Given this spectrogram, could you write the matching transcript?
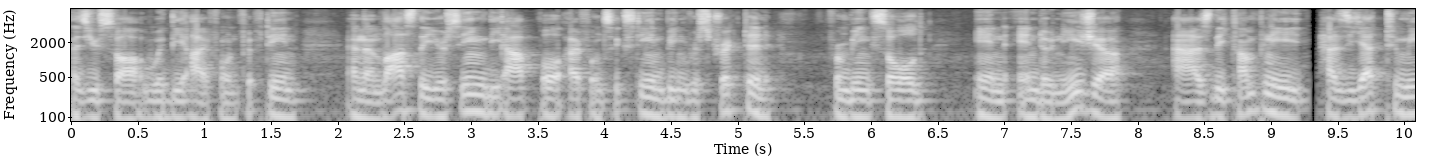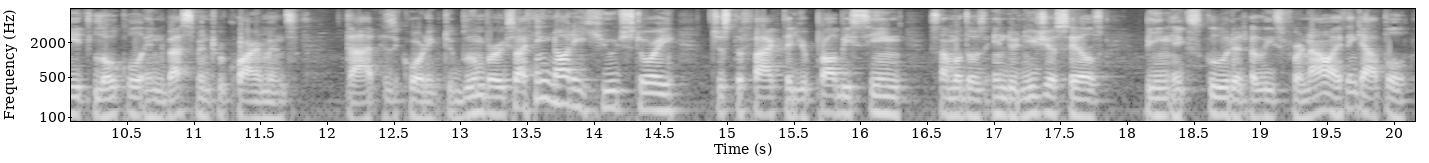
as you saw with the iPhone 15. And then lastly, you're seeing the Apple iPhone 16 being restricted from being sold in Indonesia as the company has yet to meet local investment requirements that is according to Bloomberg. So I think not a huge story, just the fact that you're probably seeing some of those Indonesia sales being excluded, at least for now. I think Apple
